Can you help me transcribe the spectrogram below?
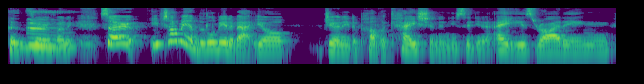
it's very funny. So you've told me a little bit about your journey to publication, and you said you know eight years writing.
